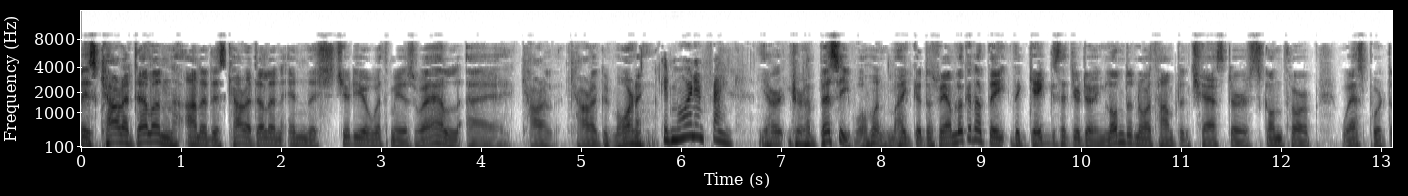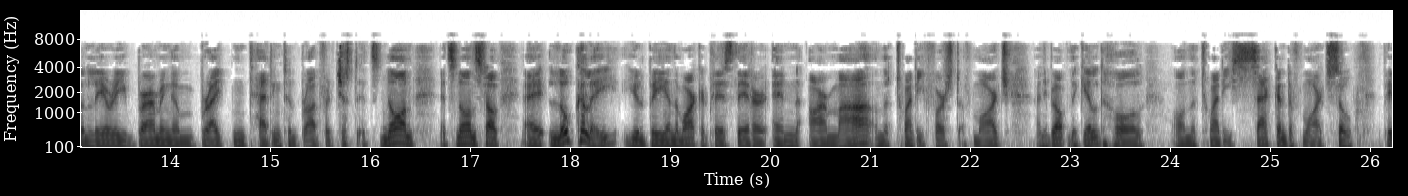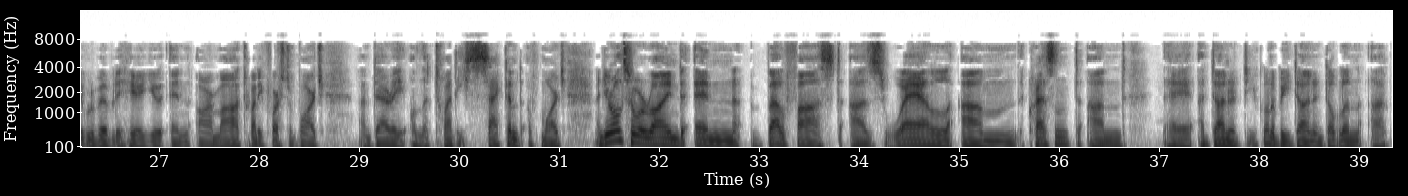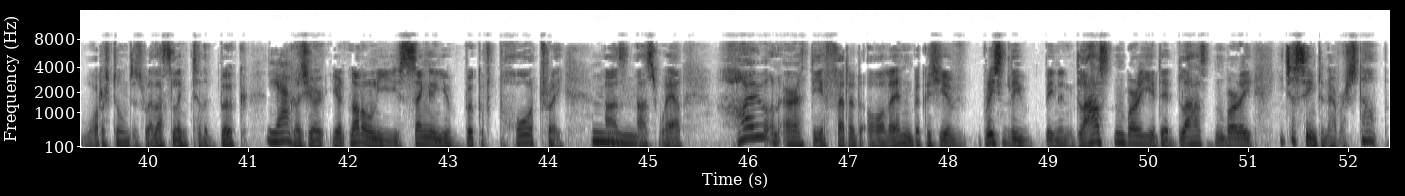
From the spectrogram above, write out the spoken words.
It is Cara Dillon, and it is Cara Dillon in the studio with me as well. Uh, Cara, Cara, good morning. Good morning, Frank. You're you're a busy woman. My goodness me. I'm looking at the, the gigs that you're doing. London, Northampton, Chester, Scunthorpe, Westport, Dún Laoghaire, Birmingham, Brighton, Teddington, Bradford. Just it's non it's non-stop. Uh, locally, you'll be in the Marketplace Theatre in Armagh on the 21st of March, and you'll be up at the Guildhall on the 22nd of March. So people will be able to hear you in Armagh 21st of March and Derry on the 22nd of March. And you're also around in Belfast as well, um, Crescent and uh, down at, you're going to be down in Dublin at Waterstones as well. That's linked to the book. Yeah. Because you're, you're not only singing your book of poetry as, as well. How on earth do you fit it all in? Because you've recently been in Glastonbury, you did Glastonbury, you just seem to never stop.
